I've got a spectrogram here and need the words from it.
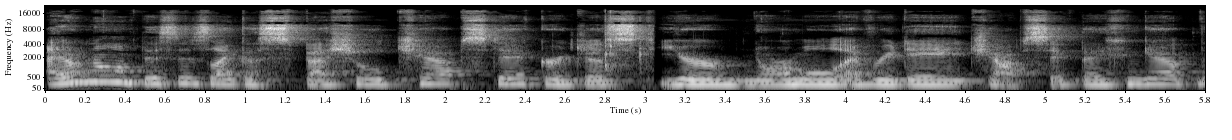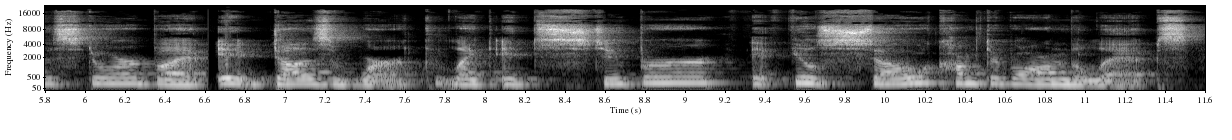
I don't know if this is like a special chapstick or just your normal everyday chapstick that you can get at the store, but it does work. Like it's super, it feels so comfortable on the lips.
